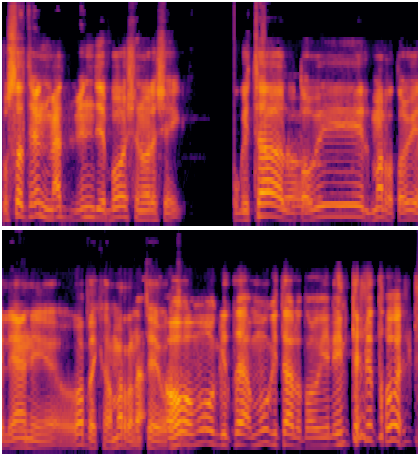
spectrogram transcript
وصلت عند ما عاد عندي potion ولا شيء وقتاله أوه. طويل مرة طويل يعني وضعي كان مره منتهي هو. مو قتال مو قتاله طويل أنت اللي طولت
